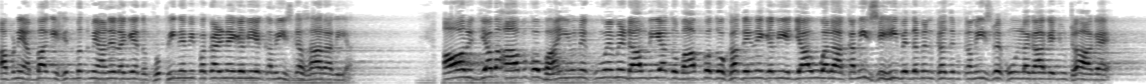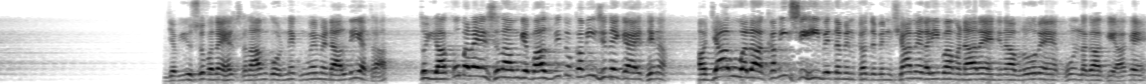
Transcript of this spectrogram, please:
اپنے ابا کی خدمت میں آنے لگے تو پھپھی نے بھی پکڑنے کے لیے کمیز کا سہارا لیا۔ اور جب آپ کو بھائیوں نے کنویں میں ڈال دیا تو باپ کو دھوکھا دینے کے لیے جاؤ والا کمیز سے ہی بدمن کمیز میں خون لگا کے جھوٹا آ گئے۔ جب یوسف علیہ السلام کو انہوں نے کنویں میں ڈال دیا تھا، تو یعقوب علیہ السلام کے پاس بھی تو کمیز لے کے آئے تھے نا۔ اور جاؤ والا کمیز سے ہی بدمن قزبن شاہ میں غریبہ منا رہے ہیں، جناب رو رہے ہیں، خون لگا کے آ گئے۔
